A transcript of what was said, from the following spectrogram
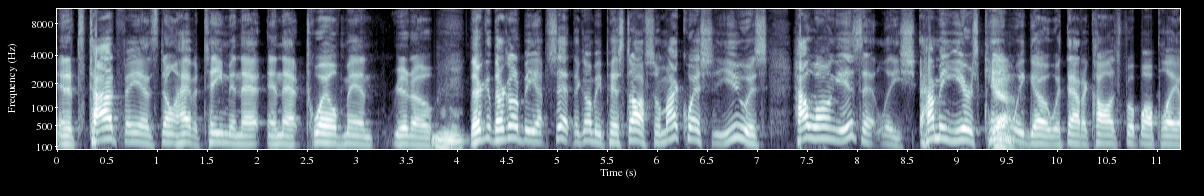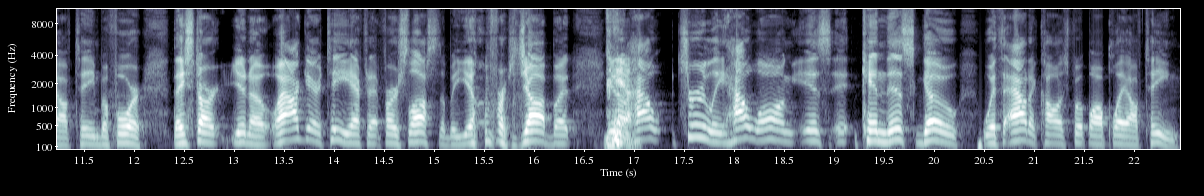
And if the Tide fans don't have a team in that in that 12 man you know they're, they're going to be upset they're going to be pissed off so my question to you is how long is that leash how many years can Yeah. we go without a college football playoff team before they start you know well i guarantee you after that first loss they'll be yelling for his job but you know how truly how long is it, can this go without a college football playoff team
